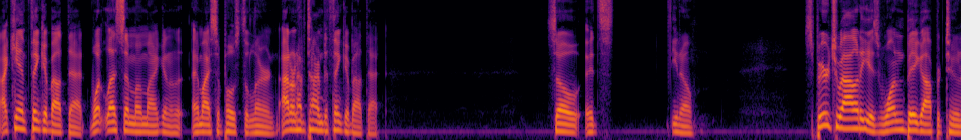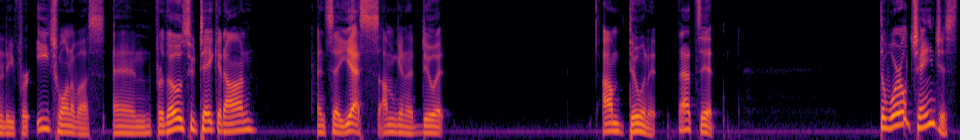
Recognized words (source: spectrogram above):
I can't think about that. What lesson am I going to am I supposed to learn? I don't have time to think about that. So, it's you know, Spirituality is one big opportunity for each one of us. And for those who take it on and say, Yes, I'm going to do it, I'm doing it. That's it. The world changes.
